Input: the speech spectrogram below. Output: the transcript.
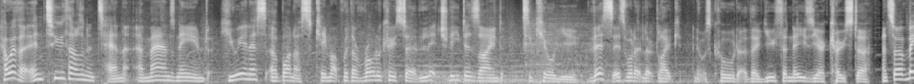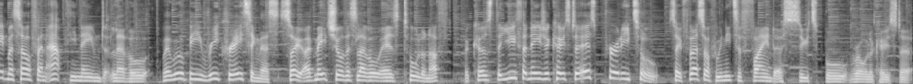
However, in 2010, a man named Julijonas Urbonas came up with a roller coaster literally designed to kill you. This is what it looked like, and it was called the Euthanasia Coaster. And so I've made myself an aptly named level where we'll be recreating this. So I've made sure this level is tall enough because the Euthanasia coaster is pretty tall. So first off, we need to find a suitable roller coaster.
